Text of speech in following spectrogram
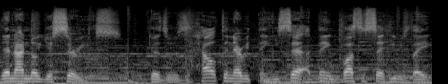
then I know you're serious because it was health and everything. He said, I think Busta said he was like,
